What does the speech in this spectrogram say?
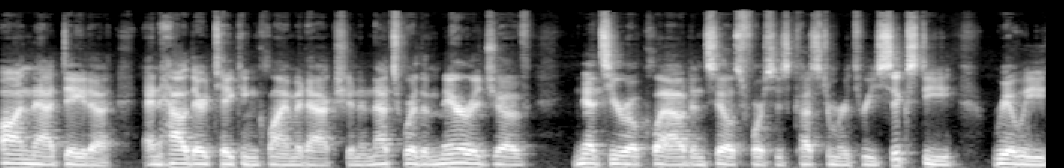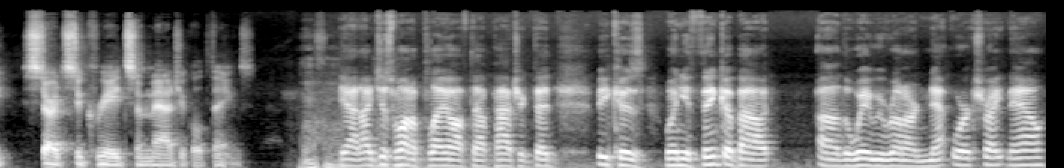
on that data and how they're taking climate action. And that's where the marriage of Net Zero Cloud and Salesforce's Customer 360 really starts to create some magical things. Mm-hmm. Yeah, and I just want to play off that, Patrick, that because when you think about uh, the way we run our networks right now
